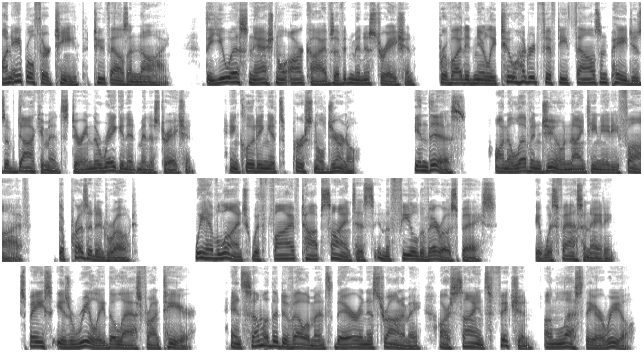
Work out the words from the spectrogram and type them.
On April 13, 2009, the U.S. National Archives of Administration provided nearly 250,000 pages of documents during the Reagan administration, including its personal journal. In this, on 11 June 1985, the president wrote, We have lunch with five top scientists in the field of aerospace. It was fascinating. Space is really the last frontier, and some of the developments there in astronomy are science fiction unless they are real.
